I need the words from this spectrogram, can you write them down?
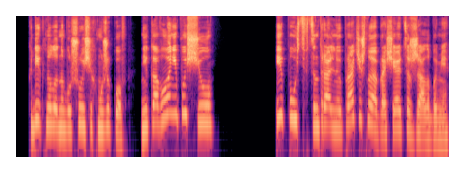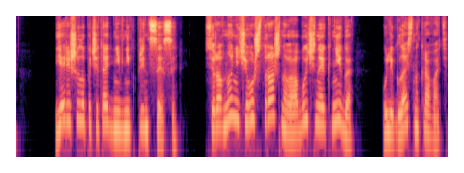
— крикнула на бушующих мужиков. «Никого не пущу!» И пусть в центральную прачечную обращаются с жалобами. Я решила почитать дневник принцессы. Все равно ничего ж страшного, обычная книга. Улеглась на кровать.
